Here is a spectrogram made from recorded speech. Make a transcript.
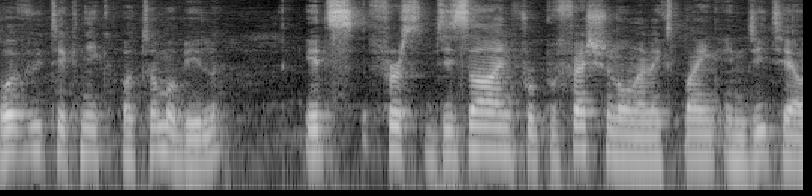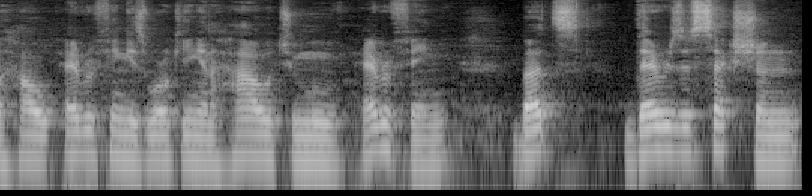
Revue Technique Automobile. It's first designed for professional and explain in detail how everything is working and how to move everything, but there is a section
